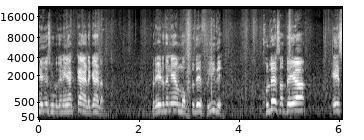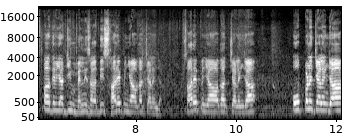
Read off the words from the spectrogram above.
ਜਿਹੇ ਸੂਟ ਦੇਣੇ ਆ ਘੈਂਟ ਘੈਂਟ ਰੇਟ ਦੇਣੇ ਆ ਮੁਫਤ ਦੇ ਫ੍ਰੀ ਦੇ। ਖੁੱਲੇ ਸੱਦੇ ਆ ਇਸ ਭਾਅ ਦੇ ਵਿੱਚ ਅੱਜ ਹੀ ਮਿਲ ਨਹੀਂ ਸਕਦੀ। ਸਾਰੇ ਪੰਜਾਬ ਦਾ ਚੈਲੰਜ ਆ। ਸਾਰੇ ਪੰਜਾਬ ਦਾ ਚੈਲੰਜ ਆ। ਓਪਨ ਚੈਲੰਜ ਆ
